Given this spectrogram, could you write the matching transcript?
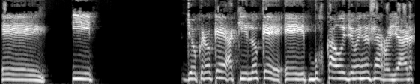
Eh, y yo creo que aquí lo que he buscado yo es desarrollar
